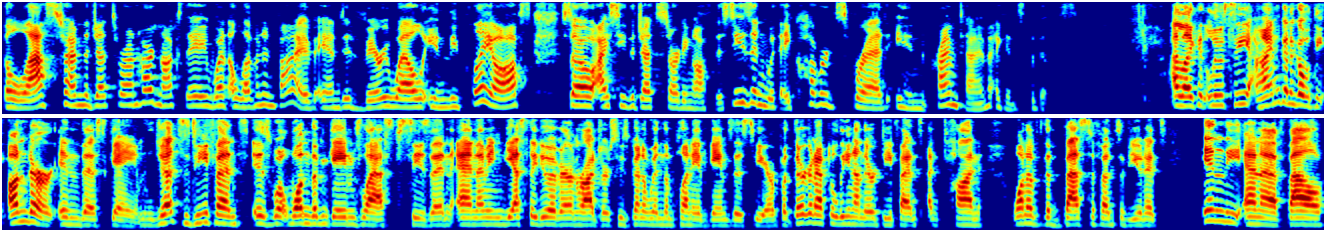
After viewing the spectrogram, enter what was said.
The last time the Jets were on hard knocks, they went 11 and 5 and did very well in the playoffs. So I see the Jets starting off this season with a covered spread in primetime against the Bills. I like it, Lucy. I'm going to go with the under in this game. The Jets' defense is what won them games last season. And I mean, yes, they do have Aaron Rodgers, who's going to win them plenty of games this year, but they're going to have to lean on their defense a ton. One of the best defensive units in the NFL.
